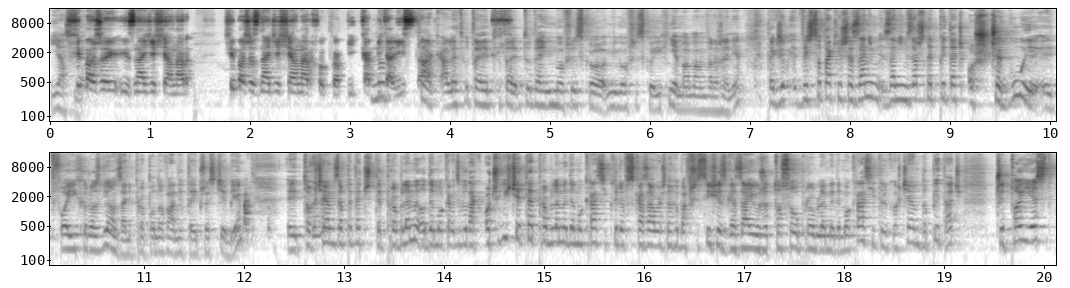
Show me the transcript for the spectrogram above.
Jasne. Chyba, że znajdzie się anar- Chyba, że znajdzie się anarchokapitalista. No, tak, ale tutaj, tutaj, tutaj mimo, wszystko, mimo wszystko ich nie ma, mam wrażenie. Także wiesz co, tak jeszcze zanim, zanim zacznę pytać o szczegóły y, Twoich rozwiązań proponowanych tutaj przez Ciebie, y, to chciałem zapytać, czy te problemy o demokracji, bo tak, oczywiście te problemy demokracji, które wskazałeś, no chyba wszyscy się zgadzają, że to są problemy demokracji, tylko chciałem dopytać, czy to jest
